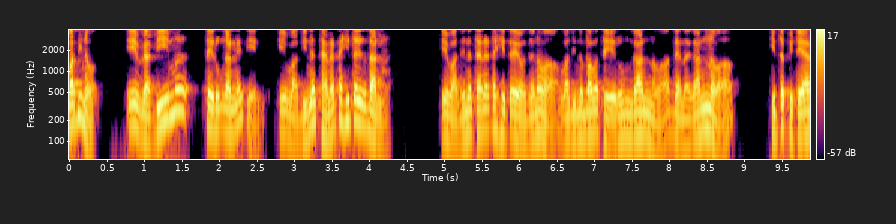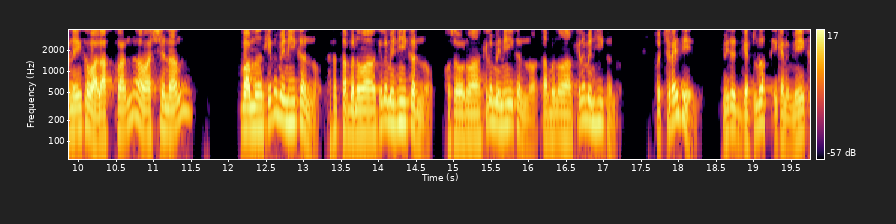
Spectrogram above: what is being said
වදිනවා. ඒ වැදීම තේරුම් ගන්නයි තියෙන්නේ. ඒ වදින තැනට හිත යොදන්න. ඒ වදින තැනට හිත යොදනවා, වදින බව තේරුම් ගන්නවා, දැනගන්නවා. හිත පිට යන එක වළක්වන්න අවශ්‍ය නම් වම කියලා මෙනෙහි කරනවා. නැත්නම් තබනවා කියලා මෙනෙහි කරනවා. ඔසවනවා කියලා මෙනෙහි කරනවා. තබනවා කියලා මෙනෙහි කරනවා. ඔච්චරයි තියෙන්නේ. මේක ගැටලුවක්, ඒ කියන්නේ මේක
